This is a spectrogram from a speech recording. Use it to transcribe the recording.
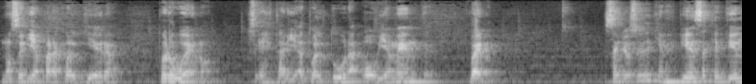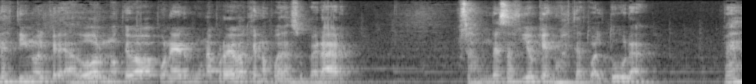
No sería para cualquiera. Pero bueno, estaría a tu altura, obviamente. Bueno, o sea, yo soy de quienes piensan que a ti el destino, el creador, no te va a poner una prueba que no puedas superar. O sea, un desafío que no esté a tu altura. ¿Ves?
